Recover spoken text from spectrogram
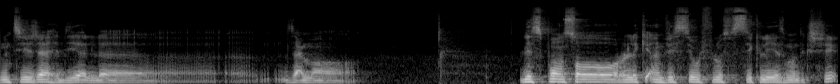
من اتجاه ديال آه، زعما les sponsors اللي كي investiو الفلوس في ال cyclisme وداك الشيء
